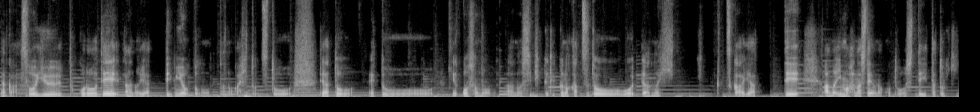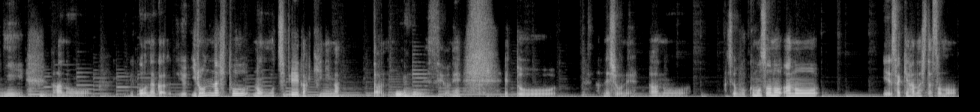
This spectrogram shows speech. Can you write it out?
なんかそういうところであのやってみようと思ったのが一つと、であと、えっと、結構そのあのシビックテックの活動をあのいくつかやってあの今話したようなことをしていたときに、うん、あの結構なんかいろんな人のモチベが気になったんですよね。えっと、なんでしょうね。あの僕もその、あの、さっき話したその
